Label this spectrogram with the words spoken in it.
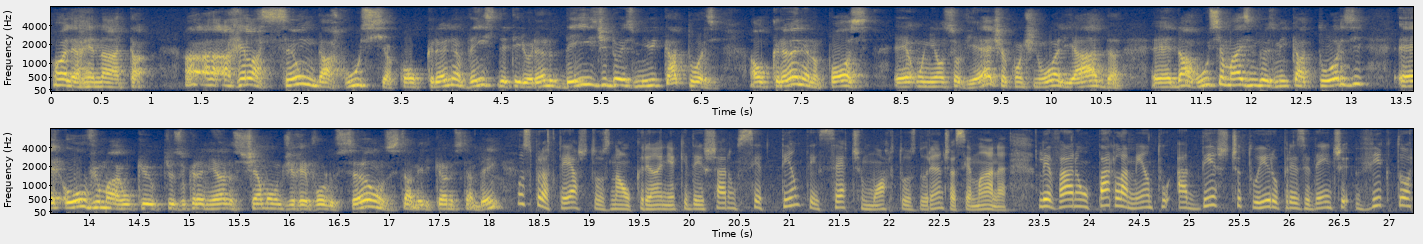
Olha, Renata, a, a relação da Rússia com a Ucrânia vem se deteriorando desde 2014. A Ucrânia, no pós-União é, Soviética, continuou aliada é, da Rússia, mas em 2014 É, houve uma, o que, que, os ucranianos chamam de revolução, os americanos também. Os protestos na Ucrânia, que deixaram 77 mortos durante a semana, levaram o parlamento a destituir o presidente Viktor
